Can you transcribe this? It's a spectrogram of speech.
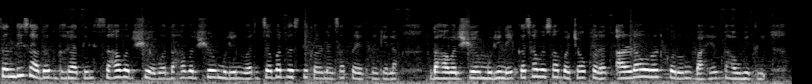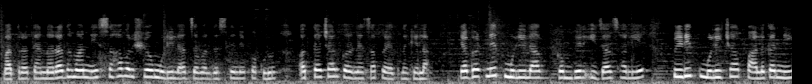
संधी साधत घरातील सहा वर्षीय व दहा वर्षीय मुलींवर जबरदस्ती करण्याचा प्रयत्न केला. दहा वर्षीय मुलीने कसाबसा बचाव करत आरडाओरड करून बाहेर धाव घेतली. मात्र त्या नराधमांनी सहा वर्षीय मुलीला जबरदस्तीने पकडून अत्याचार करण्याचा प्रयत्न केला. या घटनेत मुलीला गंभीर इजा झाली आहे पीडित मुलीच्या पालकांनी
